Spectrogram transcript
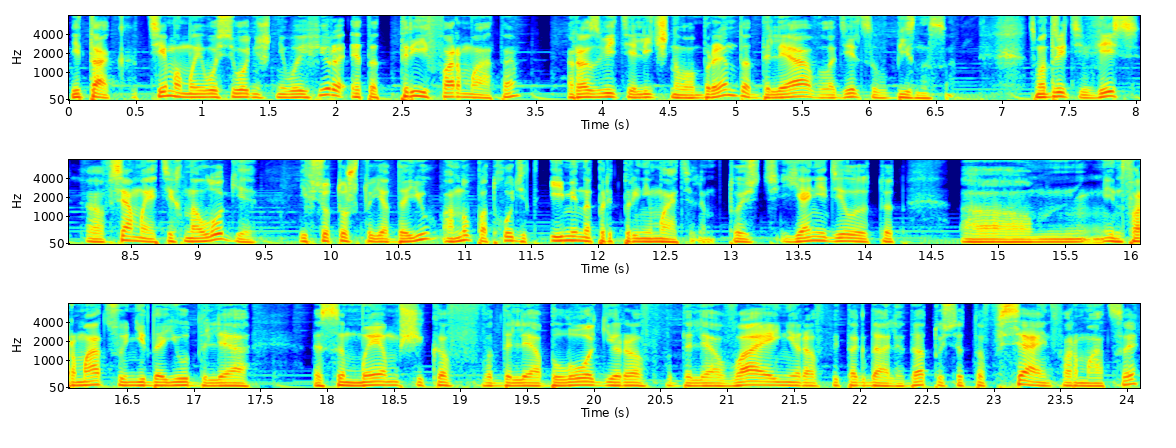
Итак, тема моего сегодняшнего эфира — это три формата — развития личного бренда для владельцев бизнеса. Смотрите, весь, э, вся моя технология и все то, что я даю, оно подходит именно предпринимателям. То есть я не делаю эту э, информацию, не даю для СММщиков, для блогеров, для вайнеров и так далее. Да? То есть это вся информация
